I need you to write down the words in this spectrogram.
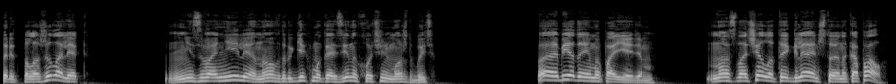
предположил Олег. Не звонили, но в других магазинах очень может быть. Пообедаем и поедем. Но сначала ты глянь, что я накопал.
